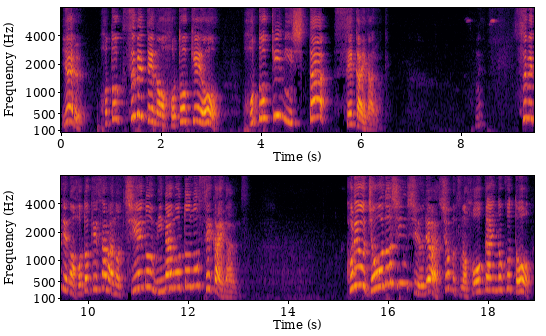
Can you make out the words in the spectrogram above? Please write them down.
いわゆる全ての仏を仏にした世界があるわけ、ね、全ての仏様の知恵の源の世界があるんです。これを浄土真宗では諸仏の崩壊のことを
